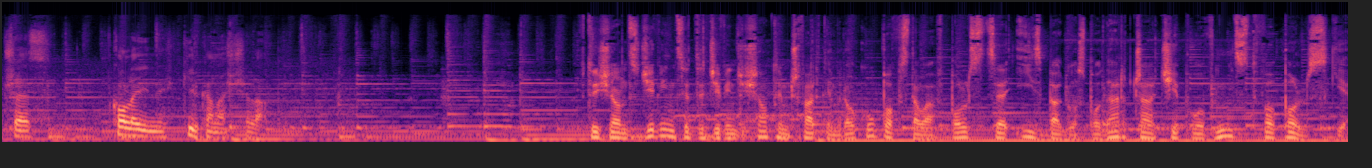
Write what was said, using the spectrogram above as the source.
przez kolejnych kilkanaście lat. W 1994 roku powstała w Polsce Izba Gospodarcza Ciepłownictwo Polskie.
